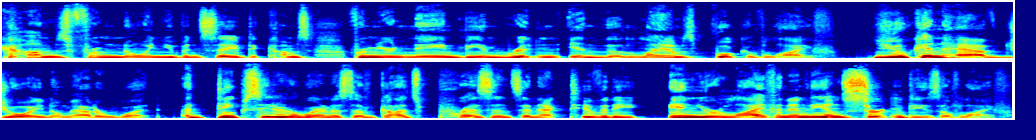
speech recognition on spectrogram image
comes from knowing you've been saved. It comes from your name being written in the Lamb's book of life. You can have joy no matter what. A deep seated awareness of God's presence and activity in your life and in the uncertainties of life.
